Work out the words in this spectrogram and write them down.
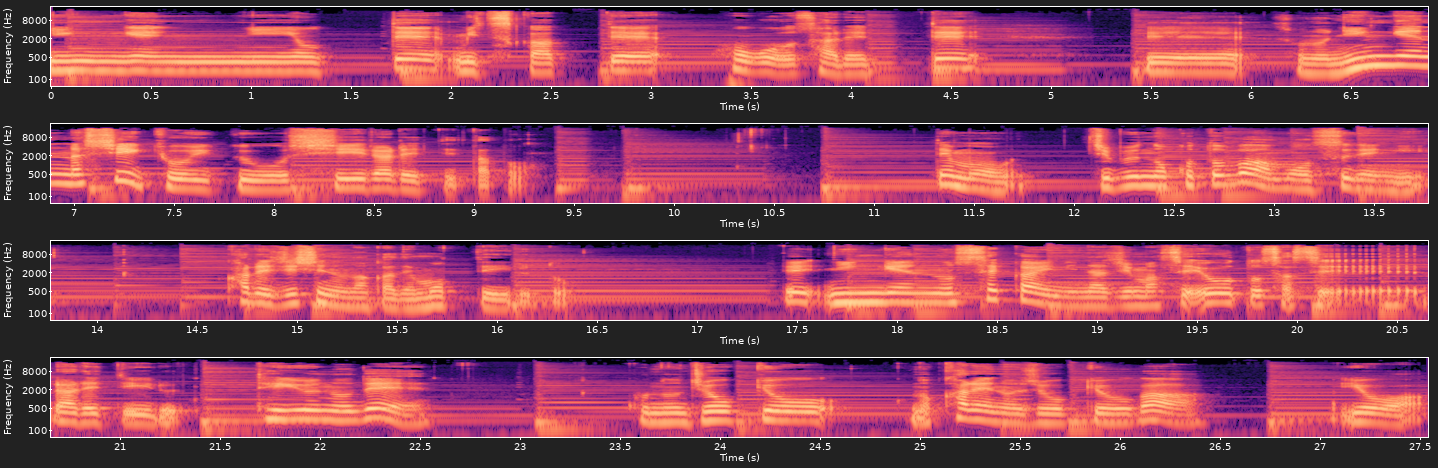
人間によって見つかって保護されて、で、その人間らしい教育を強いられてたと。でも、自分の言葉はもうすでに彼自身の中で持っていると。で、人間の世界に馴染ませようとさせられているっていうので、この状況、この彼の状況が、要は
